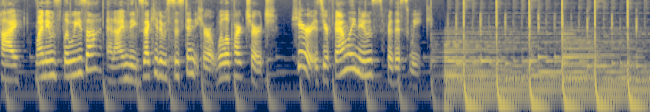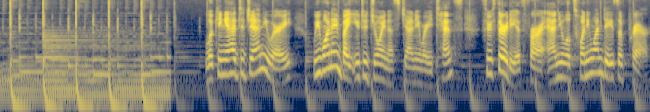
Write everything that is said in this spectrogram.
Hi, my name is Louisa, and I'm the executive assistant here at Willow Park Church. Here is your family news for this week. Looking ahead to January, we want to invite you to join us January 10th through 30th for our annual 21 Days of Prayer.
